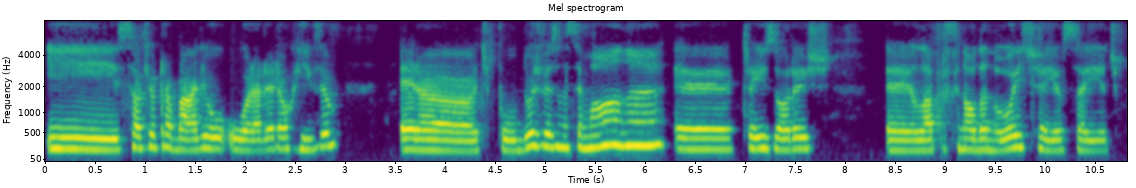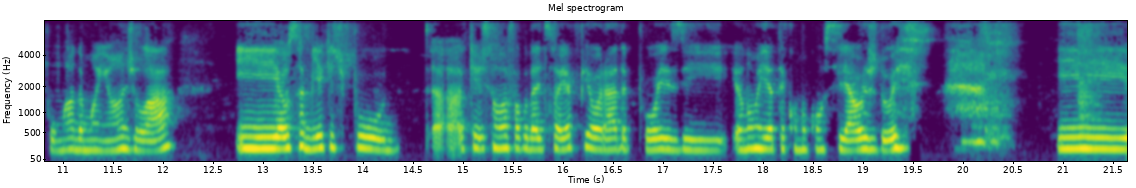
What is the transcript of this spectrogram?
E só que o trabalho, o horário era horrível. Era tipo duas vezes na semana, é, três horas é, lá pro final da noite. Aí eu saía tipo uma da manhã de lá. E eu sabia que tipo a questão da faculdade só ia piorar depois e eu não ia ter como conciliar os dois. E,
